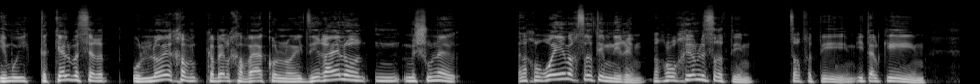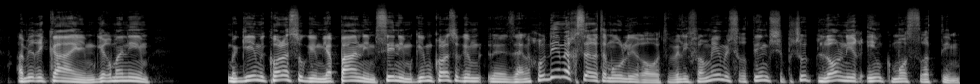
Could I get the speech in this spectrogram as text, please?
אם הוא ייתקל בסרט הוא לא יקבל חוויה קולנועית, זה ייראה לו משונה. אנחנו רואים איך סרטים נראים, אנחנו הולכים לסרטים, צרפתיים, איטלקיים, אמריקאים, גרמנים, מגיעים מכל הסוגים, יפנים, סינים, מגיעים מכל הסוגים לזה, אנחנו יודעים איך סרט אמור להיראות, ולפעמים יש סרטים שפשוט לא נראים כמו סרטים.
